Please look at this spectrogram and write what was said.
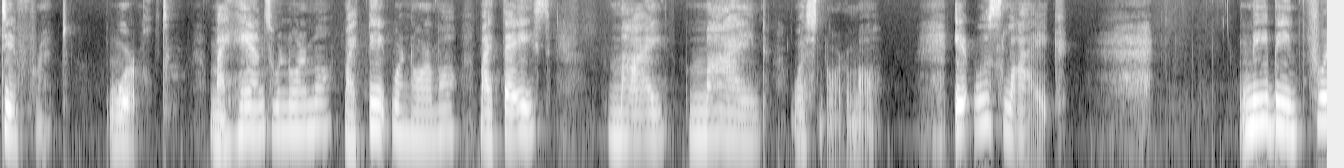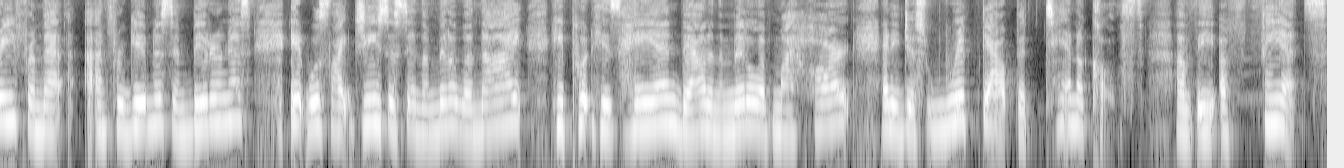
different world. My hands were normal, my feet were normal, my face, my mind was normal. It was like me being free from that unforgiveness and bitterness, it was like Jesus in the middle of the night. He put his hand down in the middle of my heart and he just ripped out the tentacles of the offense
